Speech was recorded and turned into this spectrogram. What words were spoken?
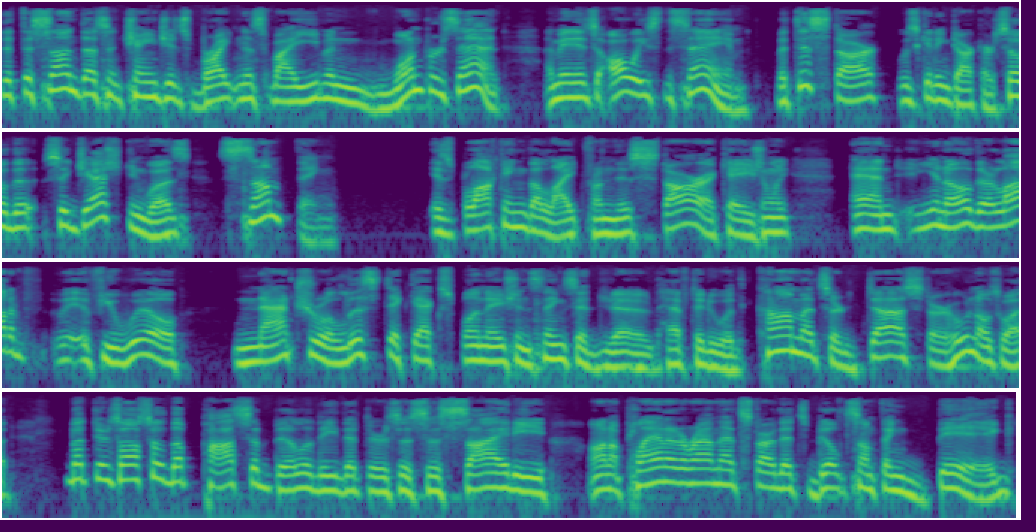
that the sun doesn't change its brightness by even 1%. I mean, it's always the same. But this star was getting darker. So the suggestion was something is blocking the light from this star occasionally. And, you know, there are a lot of, if you will, naturalistic explanations, things that uh, have to do with comets or dust or who knows what. But there's also the possibility that there's a society on a planet around that star that's built something big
